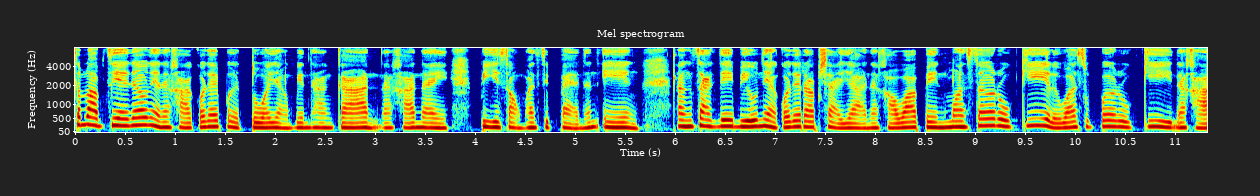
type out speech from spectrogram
สำหรับ G-IDLE เนี่ยนะคะก็ได้เปิดตัวอย่างเป็นทางการนะคะในปี 2018 นั่นเองหลังจากเดบิวต์เนี่ยก็ได้รับฉายานะคะว่าเป็น Monster Rookie หรือว่า Super Rookie นะคะ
